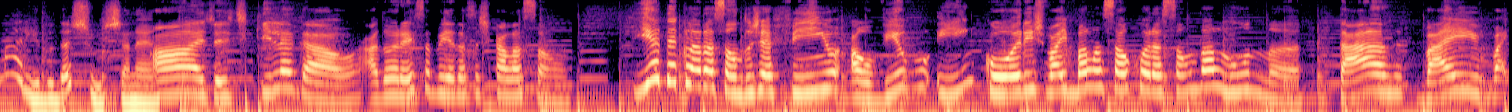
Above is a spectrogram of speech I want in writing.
marido da Xuxa, né? Ai, gente, que legal. Adorei saber dessa escalação. E a declaração do Jefinho, ao vivo e em cores, vai balançar o coração da Luna, tá? Vai, vai,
